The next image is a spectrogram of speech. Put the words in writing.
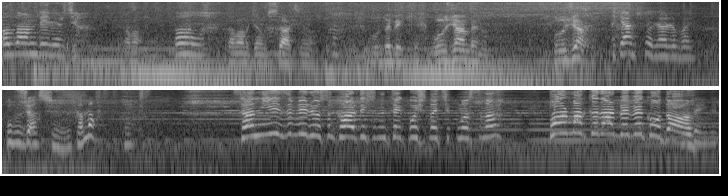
Allah'ım delireceğim. Tamam. Vallahi. Tamam canım sakin ol. Burada bekle. Bulacağım ben onu. Bulacağım. Gel şöyle arabayı. Bulacağız şimdi tamam. Sen niye izin veriyorsun kardeşinin tek başına çıkmasına? Parmak kadar bebek o da. Zeynep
